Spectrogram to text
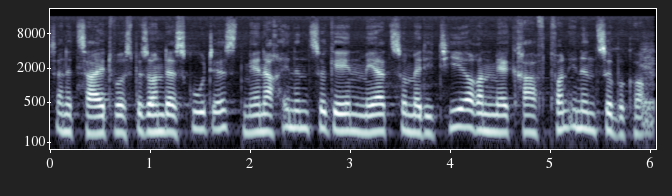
ist eine Zeit, wo es besonders gut ist, mehr nach innen zu gehen, mehr zu meditieren, mehr Kraft von innen zu bekommen.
